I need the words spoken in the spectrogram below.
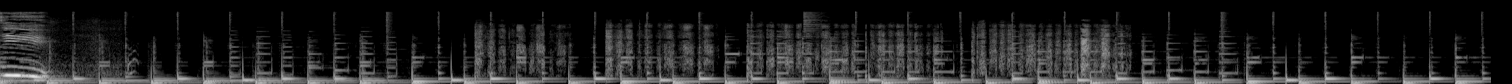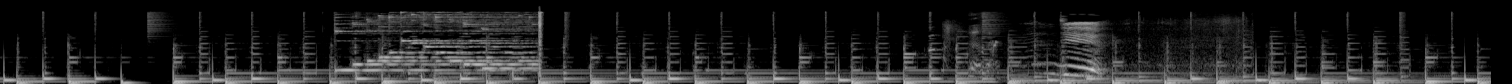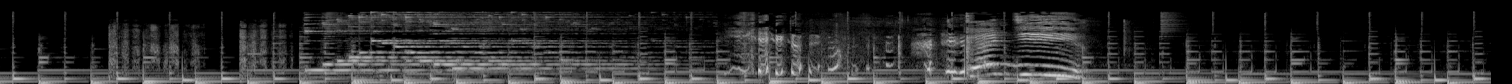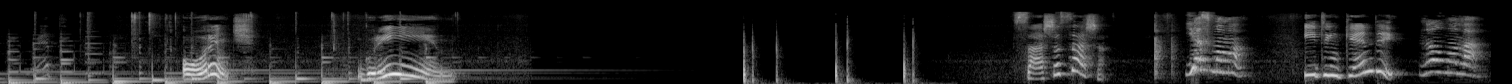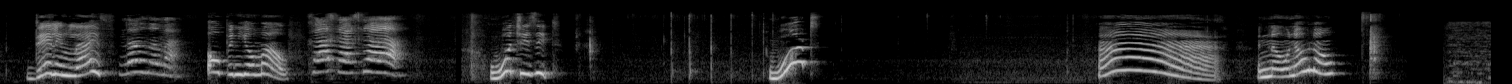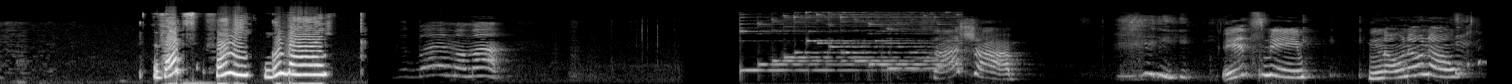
鸡 Orange. Green. Sasha, Sasha. Yes, Mama. Eating candy. No, Mama. Daily life. No, Mama. Open your mouth. What is it? What? That's funny. Goodbye. Goodbye, Mama. Sasha! it's me. No, no, no.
